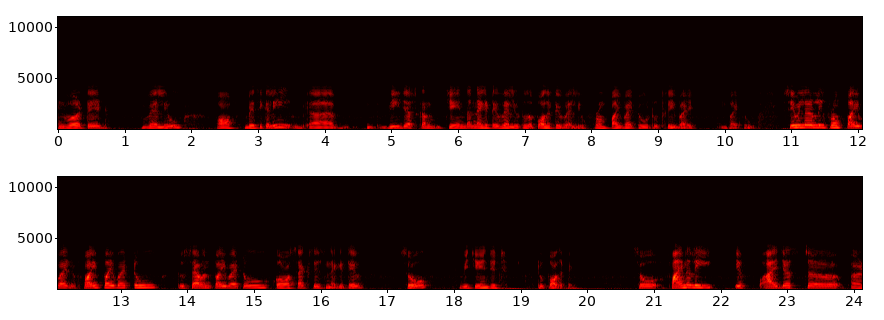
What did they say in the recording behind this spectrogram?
inverted value of basically uh, we just can change the negative value to the positive value from pi by 2 to 3 by by 2 similarly from pi by 5 pi by 2 to 7 pi by 2 cos x is negative. So we change it to positive so finally if I just uh, uh,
